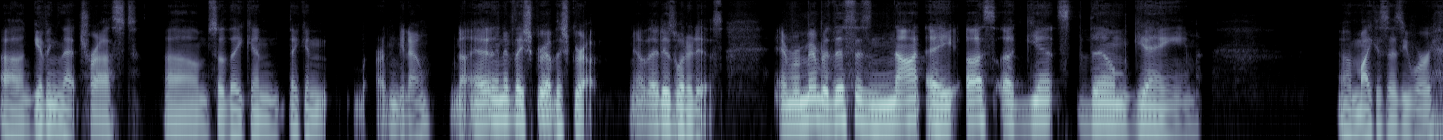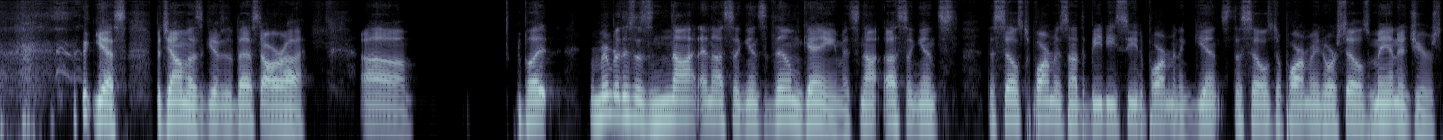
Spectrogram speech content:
uh, giving that trust um, so they can they can you know and if they screw up, they screw up. You know that is what it is. And remember, this is not a us against them game. Uh, Micah says he worried. yes, pajamas give the best RI. Um, but remember, this is not an us against them game. It's not us against the sales department. It's not the BDC department against the sales department or sales managers.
